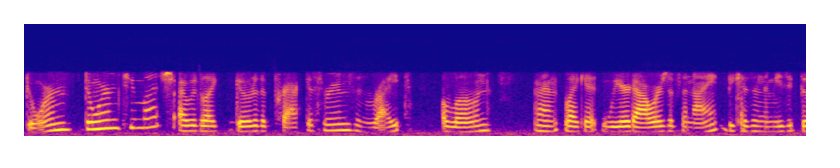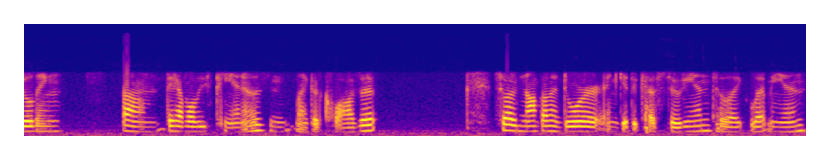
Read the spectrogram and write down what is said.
dorm dorm too much. I would like go to the practice rooms and write alone and like at weird hours of the night because in the music building um they have all these pianos and like a closet. So I would knock on the door and get the custodian to like let me in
